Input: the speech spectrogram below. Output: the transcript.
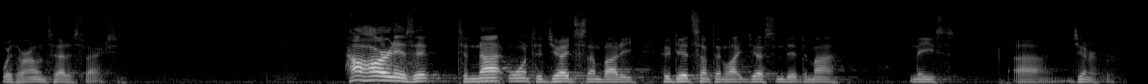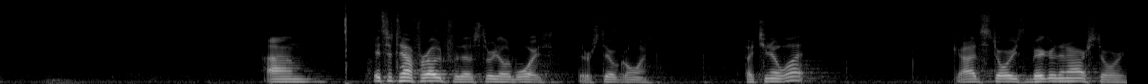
with our own satisfaction. How hard is it to not want to judge somebody who did something like Justin did to my niece, uh, Jennifer? Um, it's a tough road for those three little boys that are still going. But you know what? God's story is bigger than our story.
